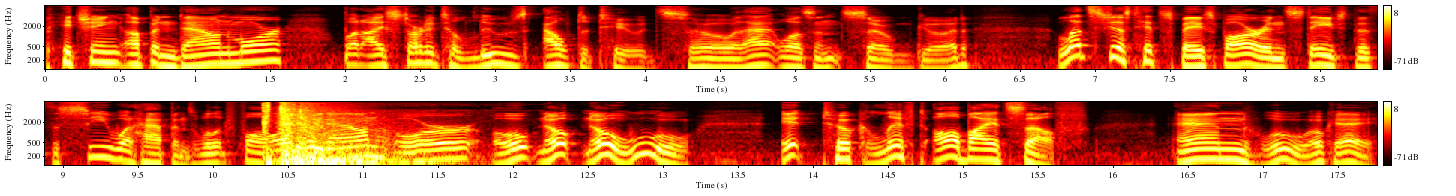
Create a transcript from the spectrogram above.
pitching up and down more, but I started to lose altitude, so that wasn't so good. Let's just hit spacebar and stage this to see what happens. Will it fall all the way down, or... Oh, nope, no, ooh. It took lift all by itself. And, woo, okay.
